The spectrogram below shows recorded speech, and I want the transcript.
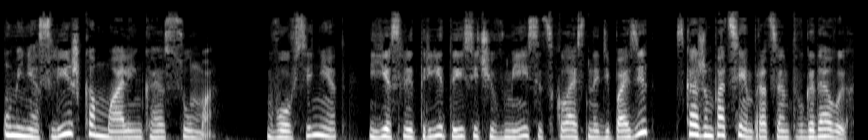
У меня слишком маленькая сумма. Вовсе нет. Если 3000 в месяц класть на депозит, скажем, под 7% годовых,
